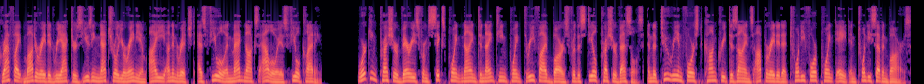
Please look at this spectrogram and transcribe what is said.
graphite-moderated reactors using natural uranium i.e. unenriched as fuel and Magnox alloy as fuel cladding. Working pressure varies from 6.9 to 19.35 bars for the steel pressure vessels, and the two reinforced concrete designs operated at 24.8 and 27 bars.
